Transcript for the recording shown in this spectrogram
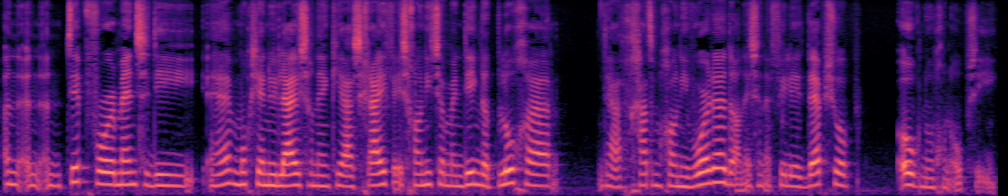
een, een, een tip voor mensen die, hè, mocht jij nu luisteren en denken, ja, schrijven is gewoon niet zo mijn ding, dat bloggen, ja, dat gaat hem gewoon niet worden, dan is een affiliate webshop ook nog een optie.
